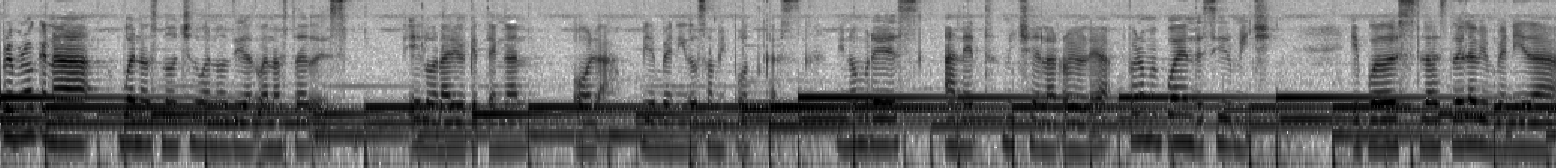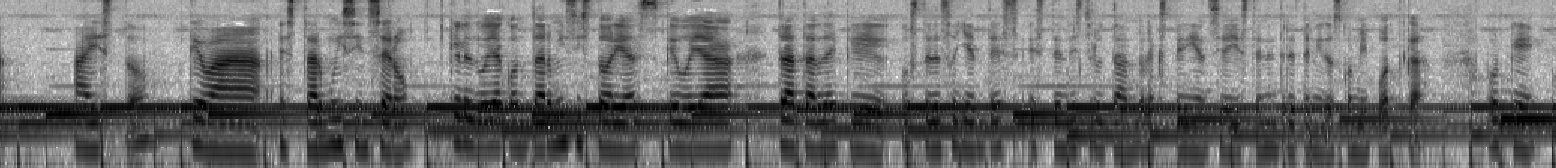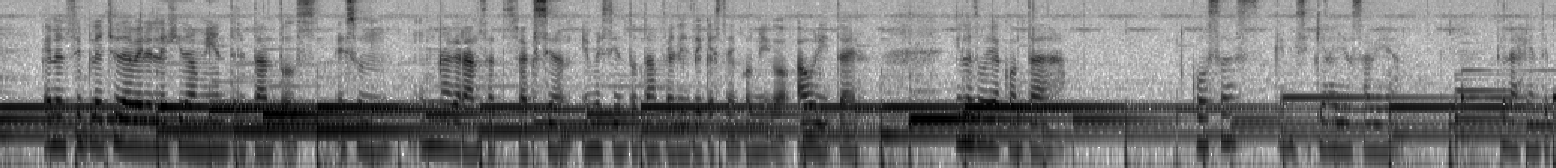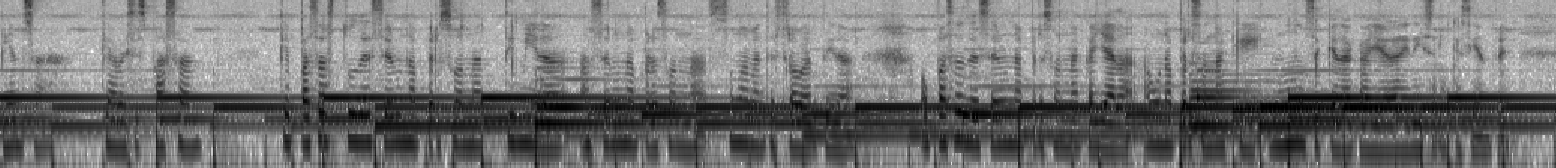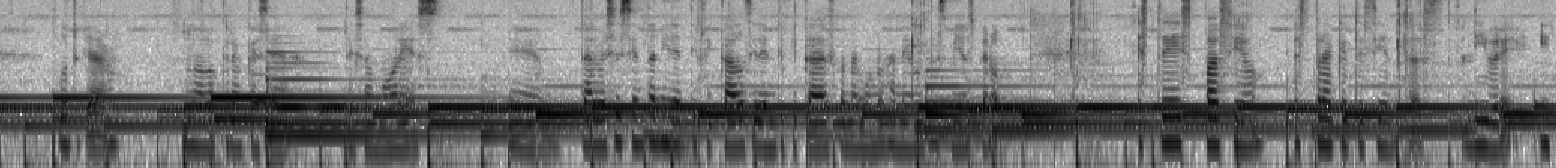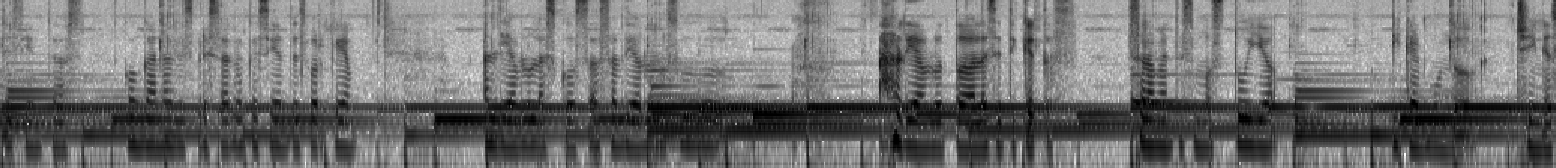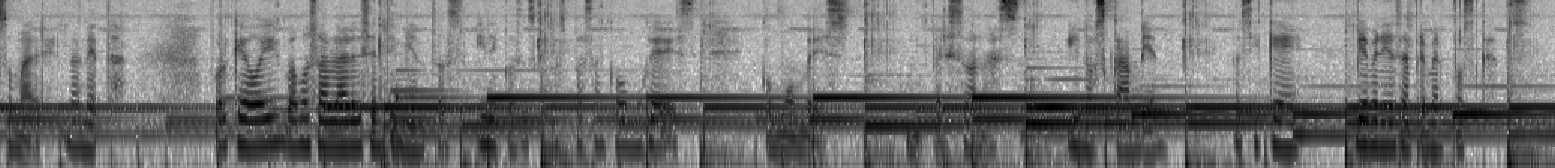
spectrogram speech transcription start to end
Primero que nada, buenas noches, buenos días, buenas tardes, el horario que tengan. Hola, bienvenidos a mi podcast. Mi nombre es Annette Michelle Arroyolea, pero me pueden decir Michi. Y pues les doy la bienvenida a esto que va a estar muy sincero, que les voy a contar mis historias, que voy a tratar de que ustedes oyentes estén disfrutando la experiencia y estén entretenidos con mi podcast, porque en el simple hecho de haber elegido a mí entre tantos es una gran satisfacción y me siento tan feliz de que estén conmigo ahorita. Y les voy a contar cosas que ni siquiera yo sabía, que la gente piensa, que a veces pasan que pasas tú de ser una persona tímida a ser una persona sumamente extrovertida o pasas de ser una persona callada se sientan identificados, identificadas con algunos anécdotas míos, pero este espacio es para que te sientas libre y te sientas con ganas de expresar lo que sientes porque al diablo las cosas, al diablo al diablo todas las etiquetas. Solamente somos tú y yo y que el mundo chingue a su madre, la neta. Porque hoy vamos a hablar de sentimientos y de cosas que nos pasan cambian. Así que bienvenidos al primer podcast.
